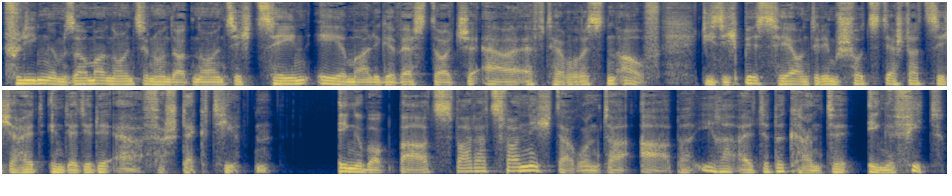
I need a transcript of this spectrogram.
fliegen im Sommer 1990 zehn ehemalige westdeutsche RAF-Terroristen auf, die sich bisher unter dem Schutz der Stadtsicherheit in der DDR versteckt hielten. Ingeborg Barz war da zwar nicht darunter, aber ihre alte Bekannte Inge Fied.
